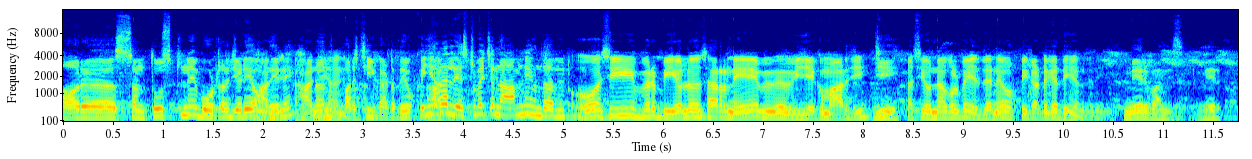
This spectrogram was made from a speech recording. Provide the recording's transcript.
ਔਰ ਸੰਤੁਸ਼ਟ ਨੇ ਵੋਟਰ ਜਿਹੜੇ ਆਉਂਦੇ ਨੇ ਹਾਂਜੀ, ਉਹਨਾਂ ਨੂੰ ਹਾਂਜੀ। ਪਰਚੀ ਕੱਟ ਦਿਓ ਕਈਆਂ ਦਾ ਹਾਂਜੀ। ਲਿਸਟ ਵਿੱਚ ਨਾਮ ਨਹੀਂ ਹੁੰਦਾ ਵੀਰ ਉਹ ਅਸੀਂ ਫਿਰ ਬੀਐਲਓ ਸਰ ਨੇ ਵਿ- ਵਿਜੇ ਕੁਮਾਰ ਜੀ। ਜੀ। ਅਸੀਂ ਉਹਨਾਂ ਕੋਲ ਭੇਜਦੇ ਨੇ ਉਹ ਆਪੇ ਕੱਢ ਕੇ ਦੇ ਜਾਂਦੇ ਨੇ ਜੀ। ਮਿਹਰਬਾਨੀ ਸਰ ਮਿਹਰਬਾਨੀ।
